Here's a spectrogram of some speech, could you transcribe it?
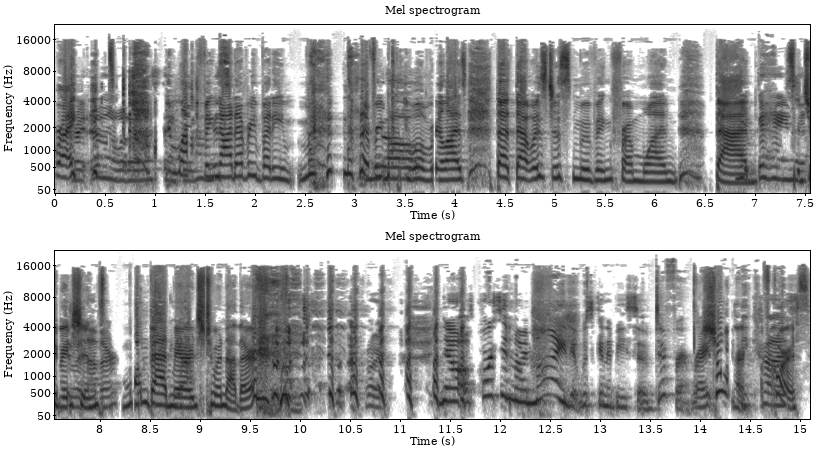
right. right. I don't know what I was thinking. I'm laughing. Not everybody, not everybody no. will realize that that was just moving from one bad situation, one bad marriage yeah. to another. right. Now, of course, in my mind, it was going to be so different, right? Sure, because of course.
